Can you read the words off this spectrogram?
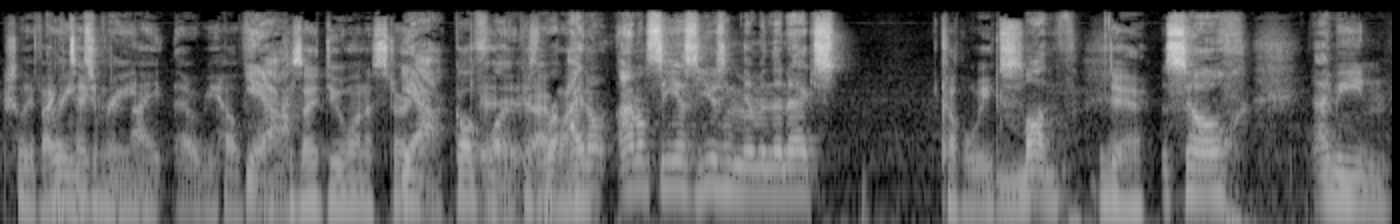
actually, if I could take them screen. tonight, that would be helpful. Yeah. because I do want to start. yeah, go for it. uh, Because I I, don't, I don't see us using them in the next couple weeks. month. Yeah. So, I mean,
